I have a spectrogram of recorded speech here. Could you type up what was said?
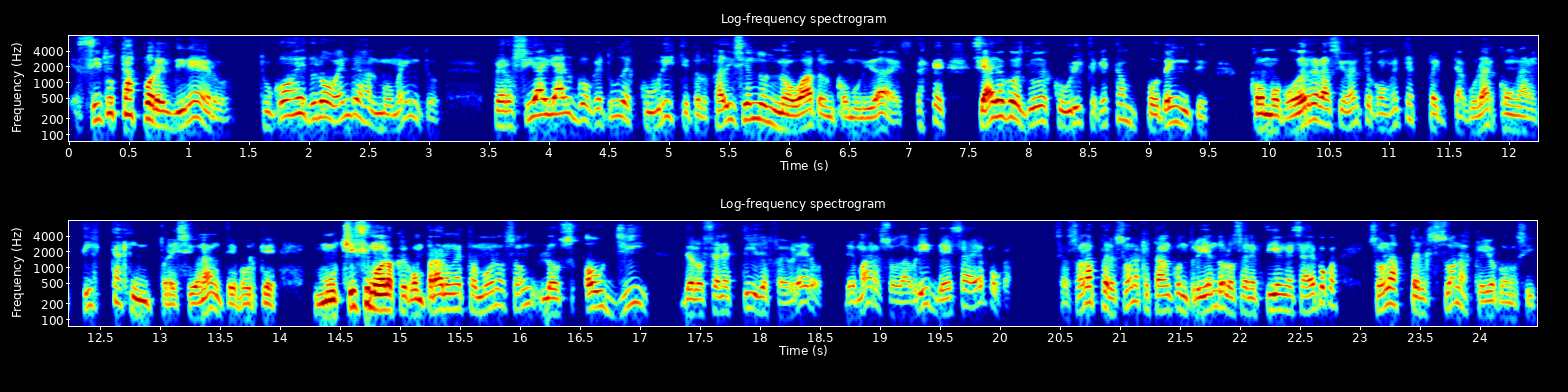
Si tú estás por el dinero, tú coges y tú lo vendes al momento. Pero si hay algo que tú descubriste, y te lo está diciendo un novato en comunidades, si hay algo que tú descubriste que es tan potente como poder relacionarte con gente espectacular, con artistas impresionantes, porque muchísimos de los que compraron estos monos son los OG de los NFT de febrero, de marzo, de abril, de esa época. O sea, son las personas que estaban construyendo los NFT en esa época, son las personas que yo conocí.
